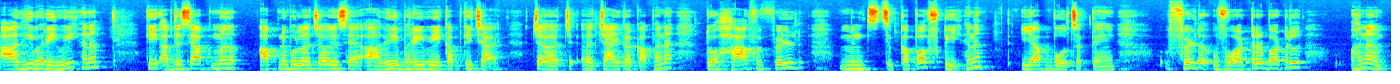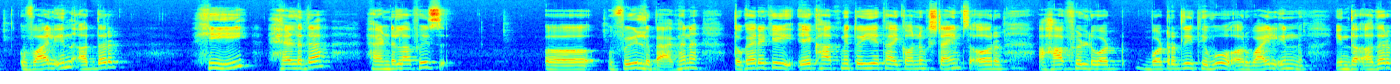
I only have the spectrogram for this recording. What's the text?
आधी भरी हुई, है ना, कि अब जैसे आप मैं, आपने बोला चाहो, जैसे आधी भरी हुई कप की चाय चाय का कप, है ना तो half filled means cup of tea है ना, ये आप बोल सकते हैं। फिल्ड वाटर बॉटल है ना while in other he held the handle of his field bag है ना? तो कह रहे कि एक हाथ में तो ये था इकोनॉमिक्स टाइम्स और हाफ़ फ़ील्ड वाटर थी वो और while in in the other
